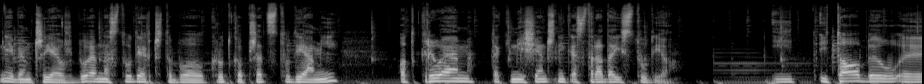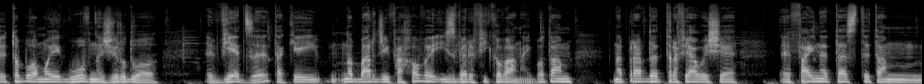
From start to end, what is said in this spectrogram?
nie wiem, czy ja już byłem na studiach, czy to było krótko przed studiami, odkryłem taki miesięcznik Estrada i Studio. I, i to, był, y, to było moje główne źródło wiedzy, takiej no, bardziej fachowej i zweryfikowanej, bo tam naprawdę trafiały się e, fajne testy, tam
